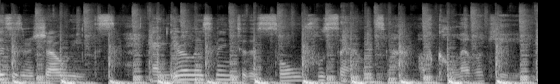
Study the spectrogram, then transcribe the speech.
This is Michelle Weeks, and you're listening to the soulful sounds of Clever Keys.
